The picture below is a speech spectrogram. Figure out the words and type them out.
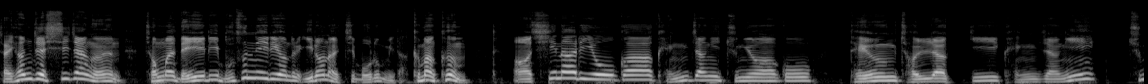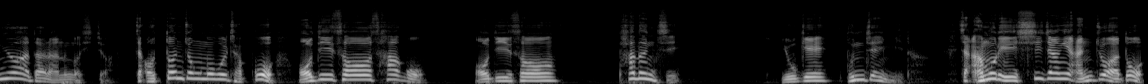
자, 현재 시장은 정말 내일이 무슨 일이 일어날지 모릅니다. 그만큼 어, 시나리오가 굉장히 중요하고 대응 전략이 굉장히 중요하다라는 것이죠. 자, 어떤 종목을 잡고 어디서 사고 어디서 파는지 요게 문제입니다. 자, 아무리 시장이 안 좋아도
